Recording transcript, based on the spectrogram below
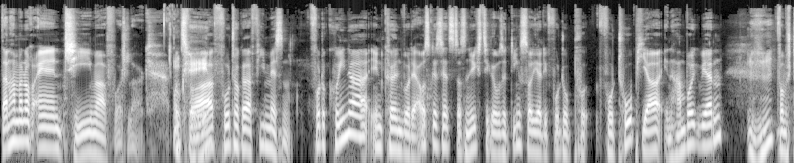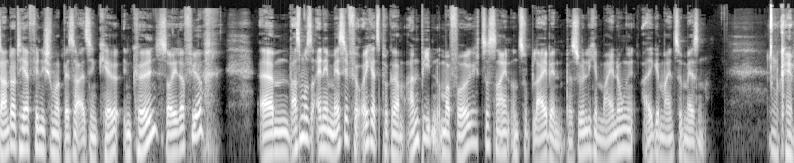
Dann haben wir noch einen Themavorschlag. Und Okay. zwar Fotografie messen. Fotoquina in Köln wurde ausgesetzt. Das nächste große Ding soll ja die Foto Fotopia in Hamburg werden. Mhm. Vom Standort her finde ich schon mal besser als in, Kel in Köln. Sorry dafür. Ähm, was muss eine Messe für euch als Programm anbieten, um erfolgreich zu sein und zu bleiben? Persönliche Meinungen allgemein zu messen. Okay.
